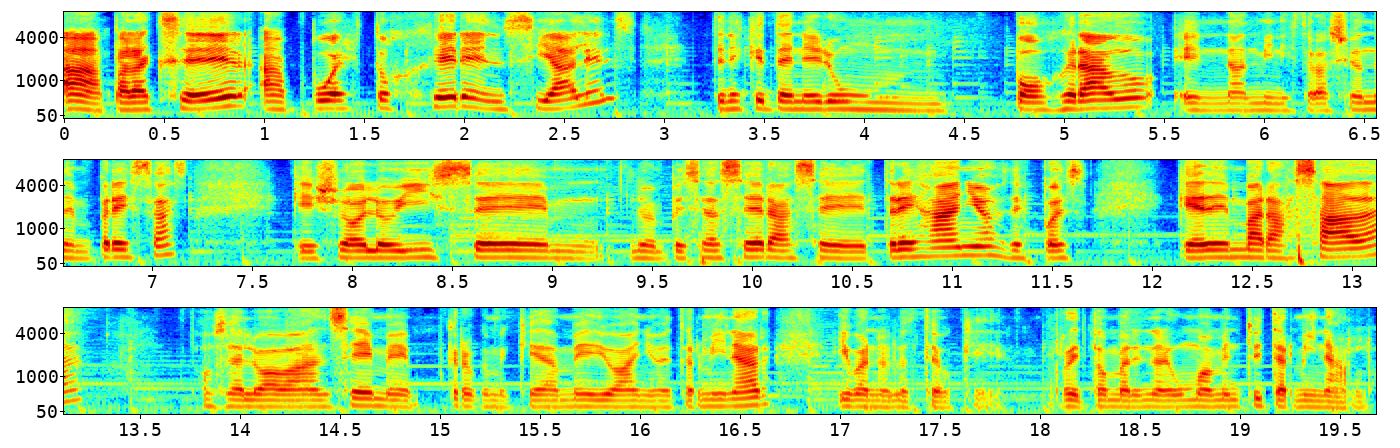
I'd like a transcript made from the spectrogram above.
Ah, para acceder a puestos gerenciales tenés que tener un posgrado en administración de empresas, que yo lo hice, em, lo empecé a hacer hace tres años, después quedé embarazada o sea, lo avancé, creo que me queda medio año de terminar y bueno, lo tengo que retomar en algún momento y terminarlo.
